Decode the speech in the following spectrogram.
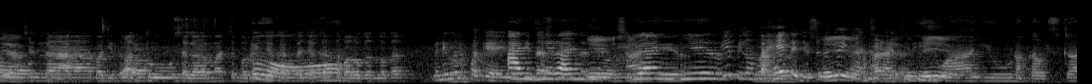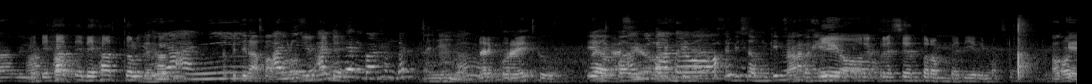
ya. cena, begitu atu segala macam baru Jakarta Jakarta balogat-logat. Mending kan pakai Anjir identitas anjir. Iya sih. Iya anjir. Dia bilang pahede justru dia Iya. anjir anjir. Iya. Wahyu nakal sekali Edehat, edehat kalau Edehat. Iya anjing. Tapi tidak apa, Anjing, kalau- anjing dari Bandung kan. Anjing. Dari Korea itu. Iya, paling Anjing paling tidak sebisa mungkin Sarang Iya, Iya. representer apa diri maksudnya. Oke,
